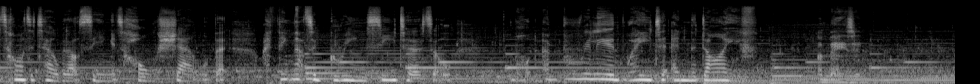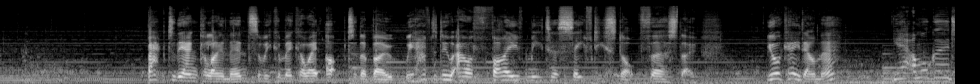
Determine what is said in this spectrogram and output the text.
It's hard to tell without seeing its whole shell, but I think that's a green sea turtle. What a brilliant way to end the dive. Amazing. Back to the anchor line then, so we can make our way up to the boat. We have to do our five metre safety stop first, though. You okay down there? Yeah, I'm all good.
